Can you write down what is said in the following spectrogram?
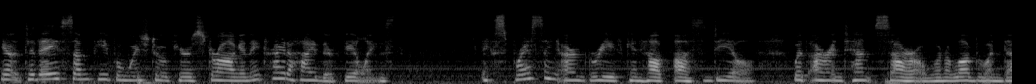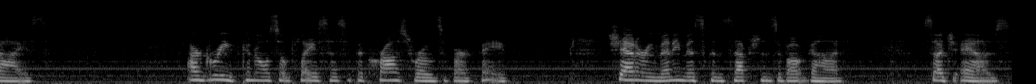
You know, today some people wish to appear strong and they try to hide their feelings. Expressing our grief can help us deal with our intense sorrow when a loved one dies. Our grief can also place us at the crossroads of our faith, shattering many misconceptions about God, such as,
